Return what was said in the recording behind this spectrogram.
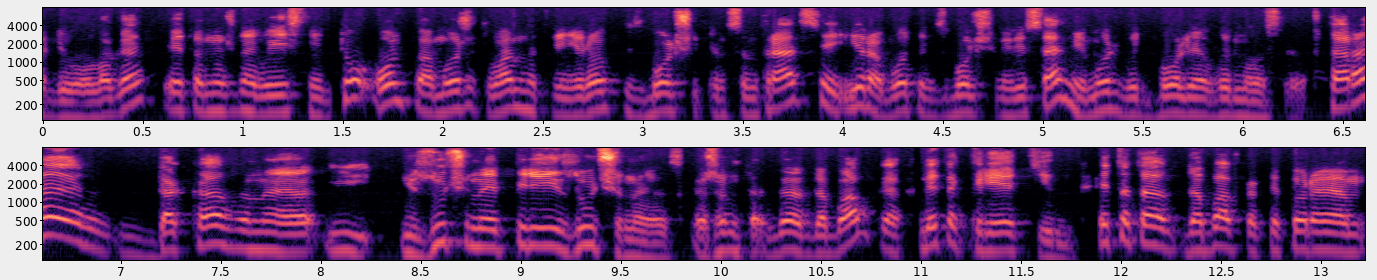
кардиолога, это нужно выяснить, то он поможет вам на тренировке с большей концентрацией и работать с большими весами, может быть более выносливым. Вторая доказанная и изученная, переизученная, скажем так, да, добавка – это креатин. Это та добавка, которая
